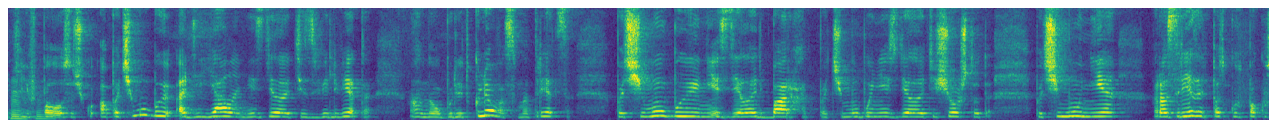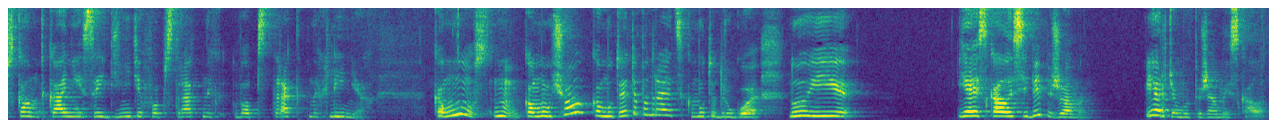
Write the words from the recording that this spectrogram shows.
такие mm-hmm. в полосочку. А почему бы одеяло не сделать из вельвета? Оно будет клево смотреться. Почему бы не сделать бархат? Почему бы не сделать еще что-то? Почему не разрезать по, кускам ткани и соединить их в абстрактных, в абстрактных линиях. Кому, ну, кому что, кому-то это понравится, кому-то другое. Ну и я искала себе пижамы, и Артему пижамы искала.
